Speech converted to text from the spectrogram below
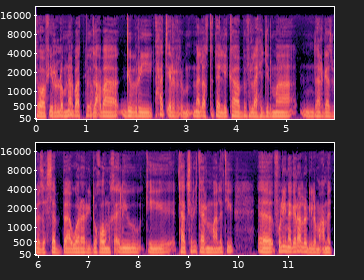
ተዋፊሩ ኣሎ ምናልባት ብዛዕባ ግብሪ ሓፂር መልእኽቲ ተሊካ ብፍላይ ሕጂ ድማ ዳርጋ ዝበዝሕ ሰብ ኣወራሪዱ ክኸውን ይኽእል እዩ እቲ ታክስ ሪተርን ማለት እዩ ፍሉይ ነገር ኣሎ ድዩ ሎምዓመት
